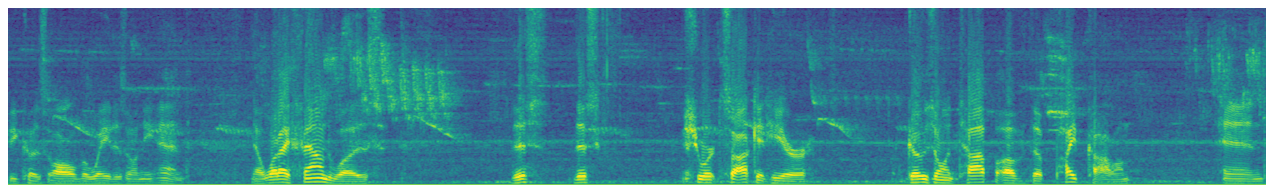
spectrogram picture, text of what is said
because all the weight is on the end. Now what I found was this this short socket here goes on top of the pipe column and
